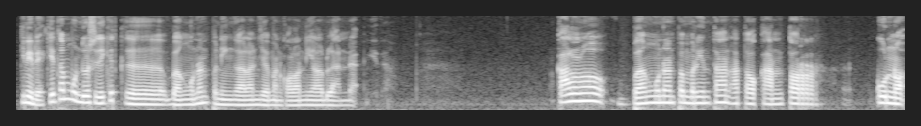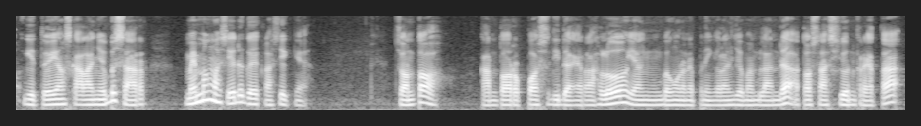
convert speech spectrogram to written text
Gini deh, kita mundur sedikit ke bangunan peninggalan zaman kolonial Belanda gitu. Kalau bangunan pemerintahan atau kantor kuno gitu ya, yang skalanya besar, memang masih ada gaya klasiknya. Contoh, kantor pos di daerah lo yang bangunannya peninggalan zaman Belanda atau stasiun kereta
